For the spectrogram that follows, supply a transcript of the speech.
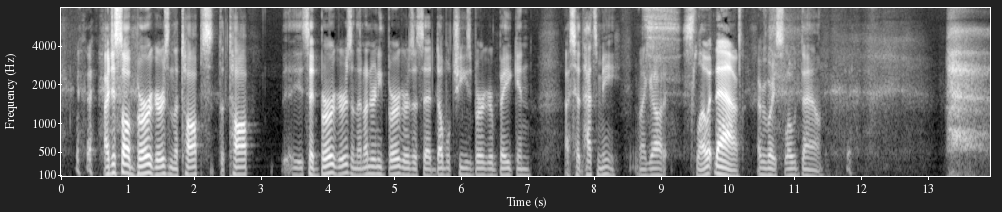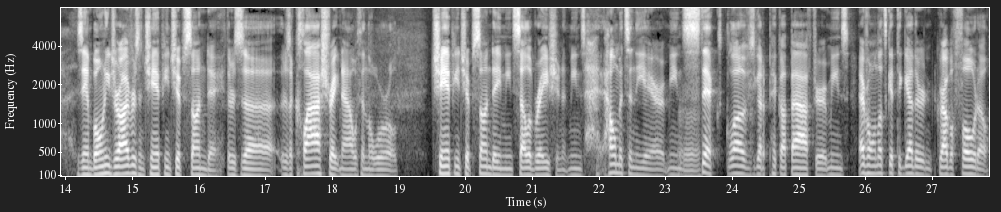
I just saw burgers and the tops, the top, it said burgers, and then underneath burgers it said double cheeseburger, bacon. I said that's me, and I got it. Slow it down. Everybody slowed down. Zamboni drivers and Championship Sunday. There's a there's a clash right now within the world. Championship Sunday means celebration. It means helmets in the air. It means mm. sticks, gloves you got to pick up after. It means everyone let's get together and grab a photo.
